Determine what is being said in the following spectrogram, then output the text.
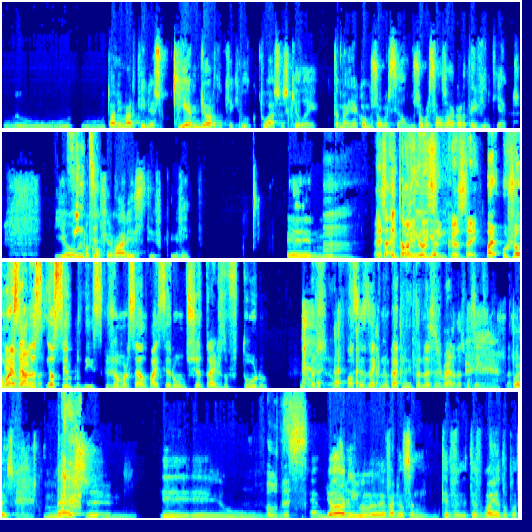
o, o, o Tony Martínez, que é melhor do que aquilo que tu achas que ele é, também é como o João Marcelo. O João Marcelo já agora tem 20 anos. E eu, 20? para confirmar isso, tive que 20. Hum, Hum. Parece Então- então eu- eu- 45, eu, sei. Para- O João É Marcelo, eu, eu sempre disse que o João Marcelo vai ser um dos centrais do futuro, mas vocês é que nunca acreditam nessas merdas. Mas, enfim, pronto. Pois, mas hum, eh, eh, o, é melhor e o Evanilson teve, teve bem a dupla.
